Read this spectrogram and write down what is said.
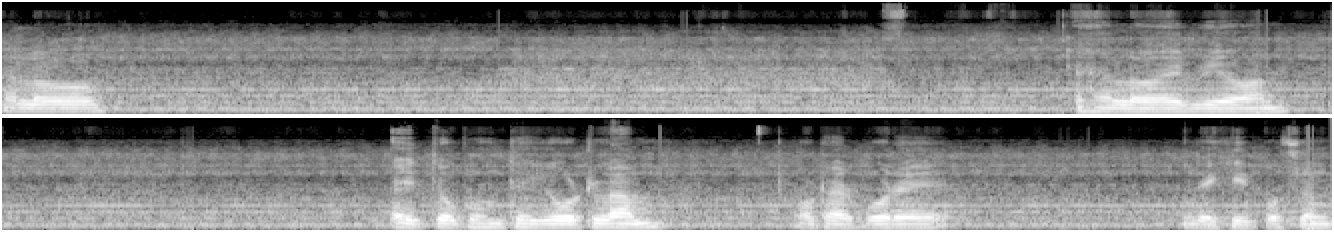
হ্যালো হ্যালো এভরিওয়ান এই তো ঘুম থেকে উঠলাম। ওঠার পরে দেখি প্রচণ্ড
